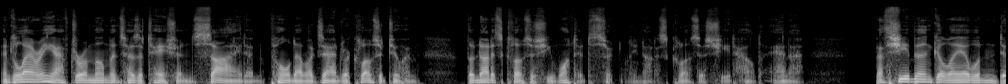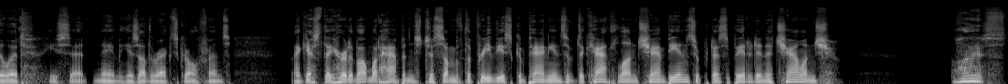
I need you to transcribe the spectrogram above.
And Larry, after a moment's hesitation, sighed and pulled Alexandra closer to him, though not as close as she wanted, certainly not as close as she had held Anna. Bathsheba and Galea wouldn't do it, he said, naming his other ex-girlfriends. I guess they heard about what happened to some of the previous companions of decathlon champions who participated in a challenge. What?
